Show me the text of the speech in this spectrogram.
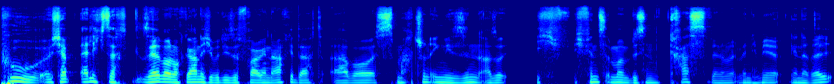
Puh, ich habe ehrlich gesagt selber noch gar nicht über diese Frage nachgedacht, aber es macht schon irgendwie Sinn. Also ich, ich finde es immer ein bisschen krass, wenn, wenn ich mir generell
